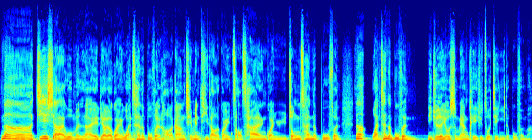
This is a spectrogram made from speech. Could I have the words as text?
那接下来我们来聊聊关于晚餐的部分。好了，刚刚前面提到的关于早餐、关于中餐的部分，那晚餐的部分，你觉得有什么样可以去做建议的部分吗？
